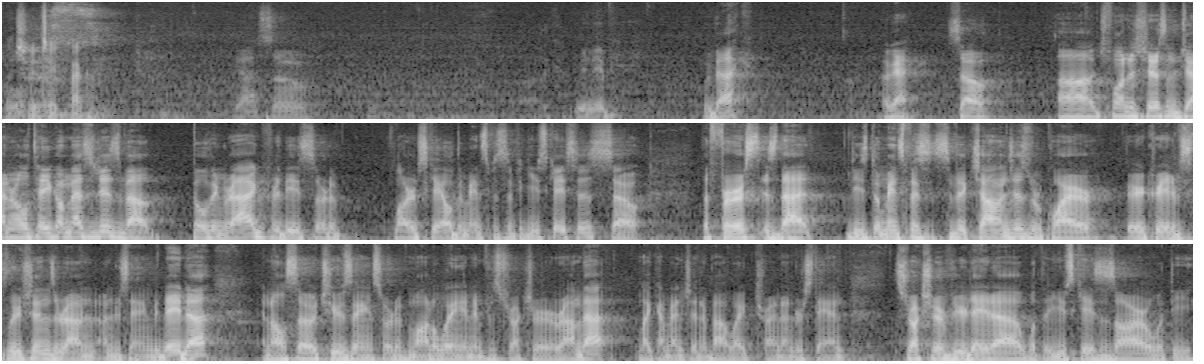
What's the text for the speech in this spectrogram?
cool. what you take back? Yeah, so rename. We back? Okay, So uh, just wanted to share some general take-home messages about building RAG for these sort of large-scale domain-specific use cases. So the first is that these domain-specific challenges require very creative solutions around understanding the data and also choosing sort of modeling and infrastructure around that. Like I mentioned about like trying to understand the structure of your data, what the use cases are, what the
